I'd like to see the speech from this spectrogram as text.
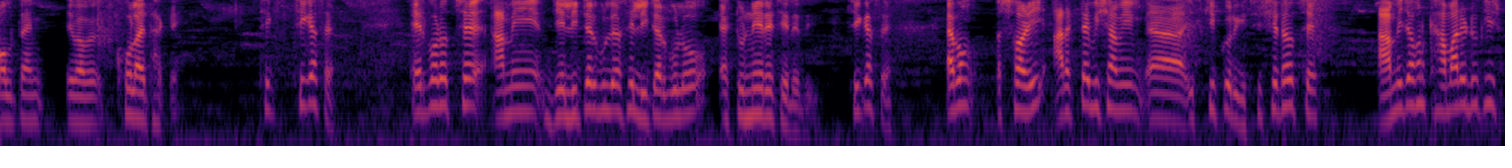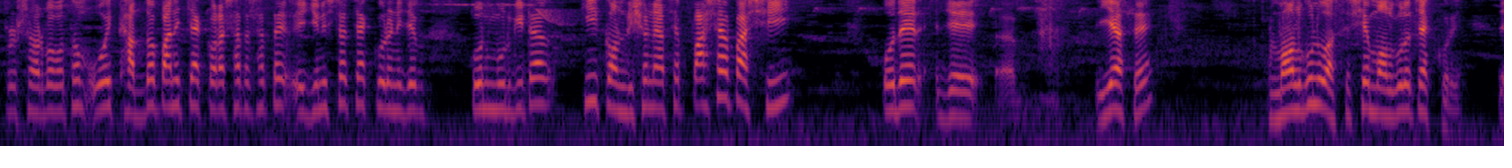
অল টাইম এভাবে খোলাই থাকে। ঠিক ঠিক আছে? এরপর হচ্ছে আমি যে লিটারগুলো আছে, লিটারগুলো একটু নেড়ে চেড়ে দিই, ঠিক আছে? এবং সরি আরেকটা বিষয় আমি স্কিপ করে গেছি, সেটা হচ্ছে আমি যখন খামারে ঢুকি সর্বপ্রথম ওই খাদ্য পানি চেক করার সাথে সাথে এই জিনিসটা চেক করে নিই যে কোন মুরগিটার কী কন্ডিশনে আছে। পাশাপাশি ওদের যে ইয়ে আছে, মলগুলো আছে, সে মলগুলো চেক করি। যে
